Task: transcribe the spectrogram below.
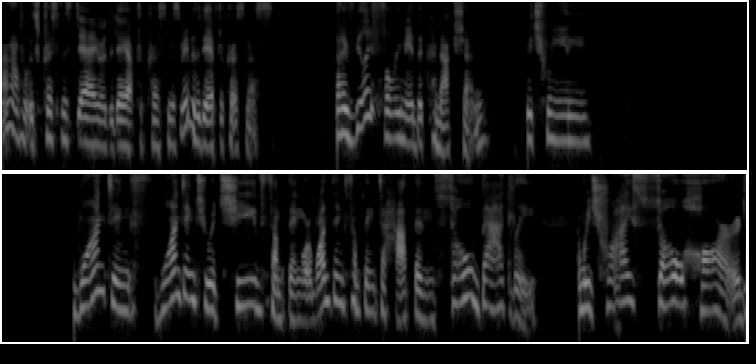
I don't know if it was Christmas Day or the day after Christmas, maybe the day after Christmas, that I really fully made the connection between wanting wanting to achieve something or wanting something to happen so badly and we try so hard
